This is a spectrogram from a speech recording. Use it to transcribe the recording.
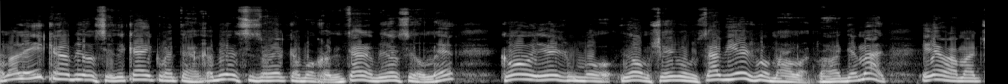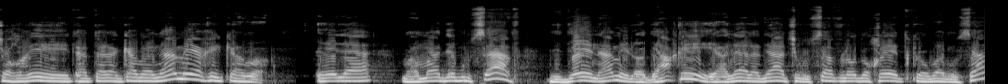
אמר לי, איכא רבי יוסי, דקאי קבתך, רבי יוסי זורק כמוך, דתן רבי יוסי אומר, הכל יש בו, יום שיש בו מוסף, יש בו מעמד. מעמד דמד, הנה מעמד שוחרית, אתה הכוונה מי הכי קבוע. אלא מעמד דמוסף, דידי נמי לא דחי, יעלה על הדעת שמוסף לא דוחה את קורבן מוסף,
